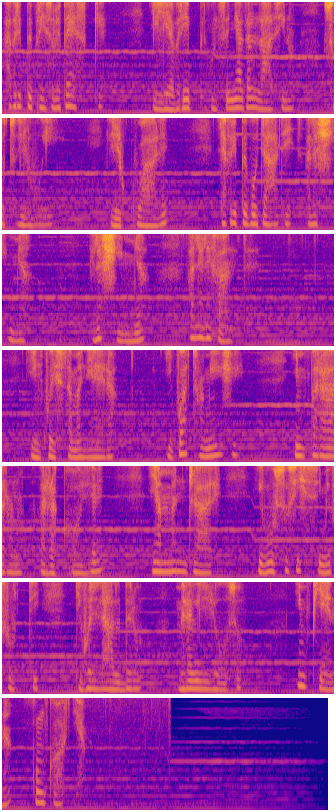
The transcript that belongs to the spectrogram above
avrebbe preso le pesche e le avrebbe consegnate all'asino sotto di lui, il quale le avrebbe votate alla scimmia e la scimmia all'elefante. In questa maniera i quattro amici impararono a raccogliere e a mangiare i gustosissimi frutti di quell'albero meraviglioso in piena concordia.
